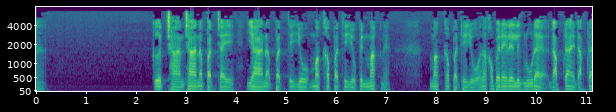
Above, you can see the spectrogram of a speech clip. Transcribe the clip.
นะเกิดฌานฌานปัจจัยญาณปัจจโยมัคคปัจจโยเป็นมัคเนี่ยมัคคปัจจโยถ้าเข้าไปได้เลยลึกรู้ได้ ดับได้ ดับได้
